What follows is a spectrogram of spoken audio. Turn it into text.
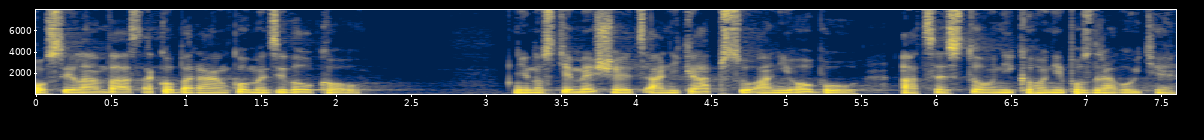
posielam vás ako baránkov medzi vlkov. Nenoste mešec, ani kapsu, ani obu a cestou nikoho nepozdravujte.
